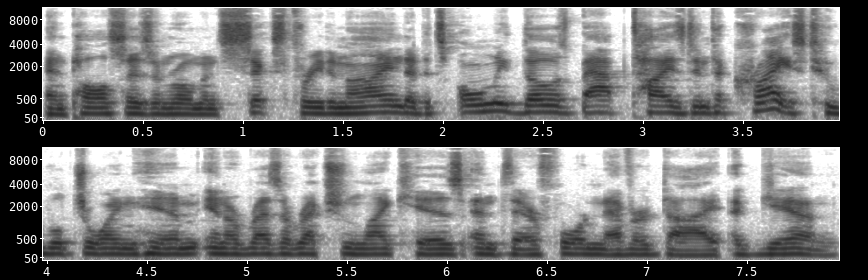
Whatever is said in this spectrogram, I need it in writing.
And Paul says in Romans 6, 3 to 9 that it's only those baptized into Christ who will join him in a resurrection like his and therefore never die again again.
